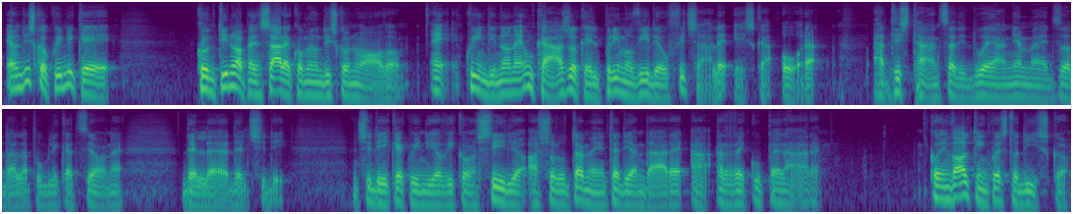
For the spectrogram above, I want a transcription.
È un disco quindi che continua a pensare come un disco nuovo e quindi non è un caso che il primo video ufficiale esca ora, a distanza di due anni e mezzo dalla pubblicazione del, del CD. Un CD che quindi io vi consiglio assolutamente di andare a recuperare. Coinvolti in questo disco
